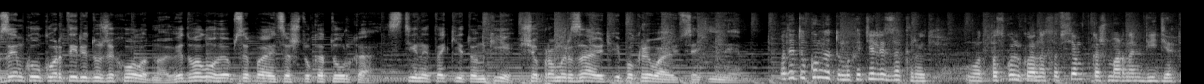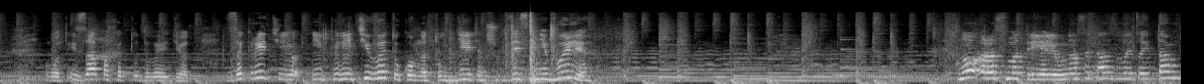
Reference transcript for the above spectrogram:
Взимку у квартирі дуже холодно, від вологи обсипається штукатурка. Стіни такі тонкі, що промерзають і покриваються інеєм. Вот эту комнату мы хотели закрыть, вот, поскольку она совсем в кошмарном виде. Вот, и запах оттуда идет. Закрыть ее и перейти в эту комнату к детям, чтобы здесь они были. Но рассмотрели, у нас, оказывается, и там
